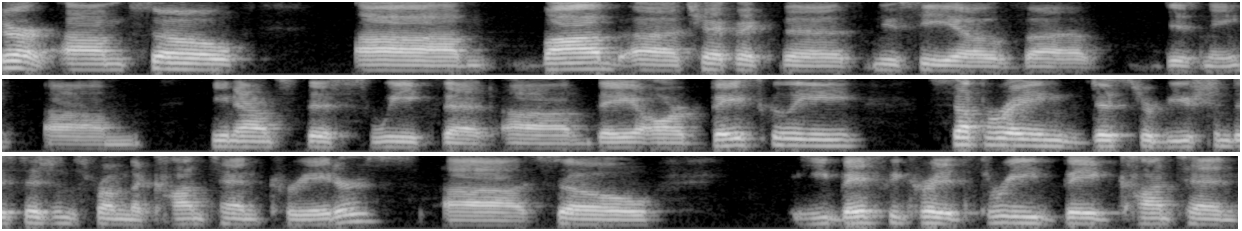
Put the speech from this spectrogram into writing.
Sure. Um, so um, Bob uh, Chapek, the new CEO of uh, Disney, um, he announced this week that uh, they are basically separating distribution decisions from the content creators. Uh, so he basically created three big content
